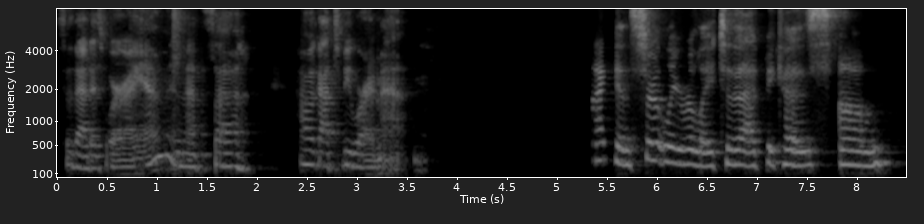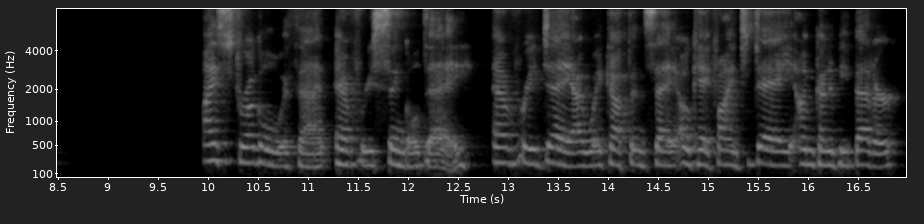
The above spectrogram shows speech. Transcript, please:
So that is where I am, and that's uh, how I got to be where I'm at. I can certainly relate to that because um, I struggle with that every single day. Every day I wake up and say, okay, fine, today I'm going to be better.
